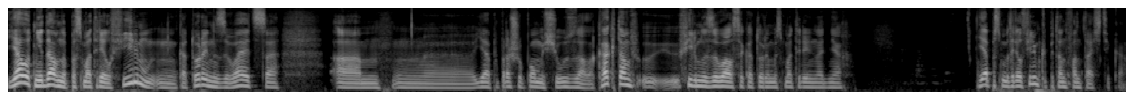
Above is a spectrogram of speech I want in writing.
Я вот недавно посмотрел фильм, который называется... э, я попрошу помощи у зала. Как там э, фильм назывался, который мы смотрели на днях? Я посмотрел фильм «Капитан Фантастика».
